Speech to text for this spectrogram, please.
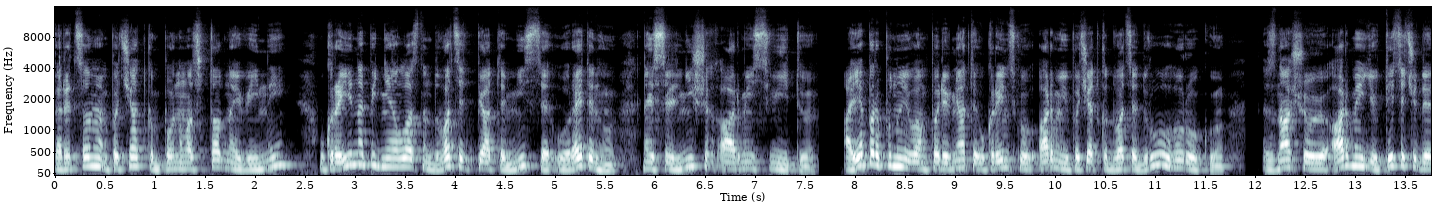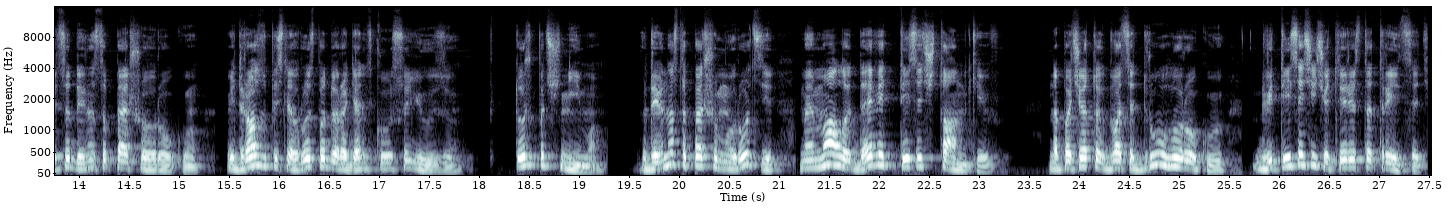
Перед самим початком повномасштабної війни Україна піднялась на 25 місце у рейтингу найсильніших армій світу. А я пропоную вам порівняти українську армію початку 22-го року з нашою армією 1991 року, відразу після розпаду Радянського Союзу. Тож почнімо. В 91-му році ми мали 9 тисяч танків. На початок 22-го року 2430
